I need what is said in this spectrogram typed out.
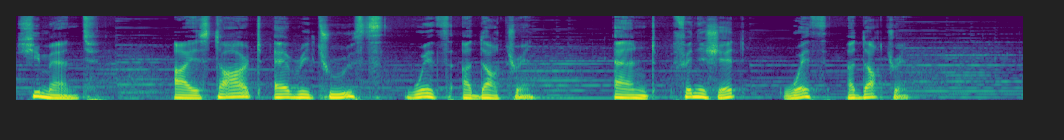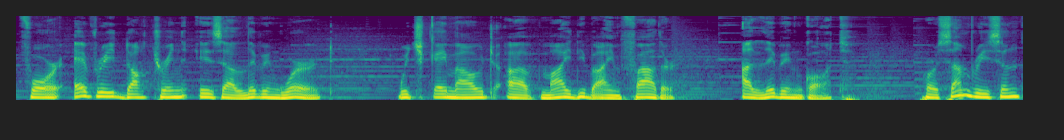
He meant, I start every truth with a doctrine and finish it with a doctrine. For every doctrine is a living word, which came out of my divine Father, a living God. For some reason,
